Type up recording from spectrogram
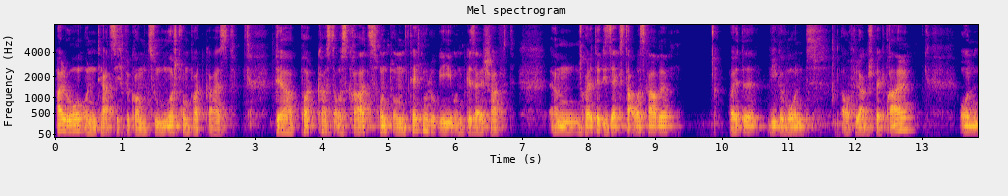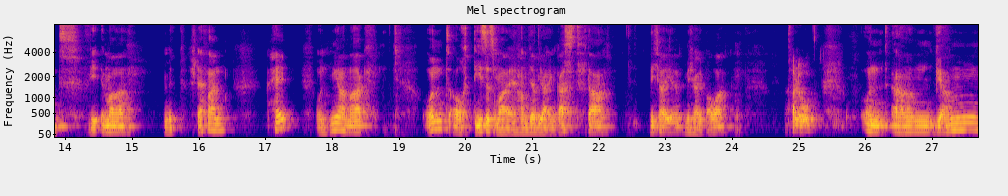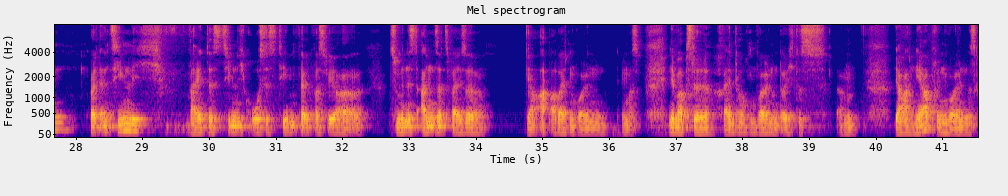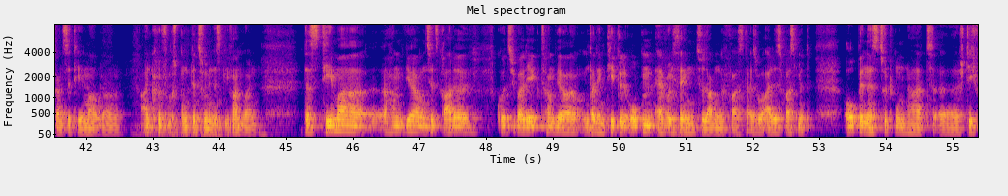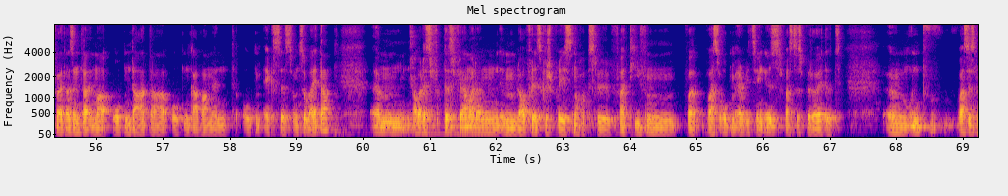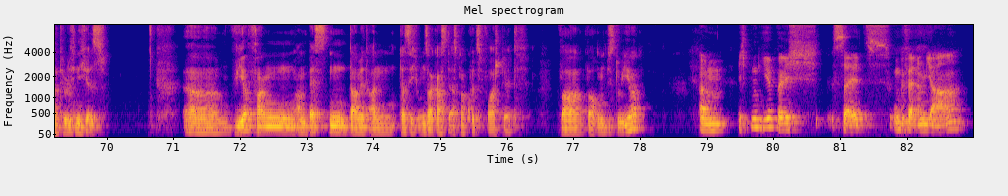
Hallo und herzlich willkommen zum Murstrom Podcast. Der Podcast aus Graz rund um Technologie und Gesellschaft. Ähm, heute die sechste Ausgabe. Heute, wie gewohnt, auch wieder am Spektral. Und wie immer mit Stefan. Hey. Und mir, Marc. Und auch dieses Mal haben wir wieder einen Gast da. Michael, Michael Bauer. Hallo. Und ähm, wir haben heute ein ziemlich weites, ziemlich großes Themenfeld, was wir zumindest ansatzweise ja, abarbeiten wollen, indem, indem wir ein bisschen reintauchen wollen und euch das ähm, ja, näher bringen wollen, das ganze Thema oder Anknüpfungspunkte zumindest liefern wollen. Das Thema haben wir uns jetzt gerade kurz überlegt, haben wir unter dem Titel Open Everything zusammengefasst. Also alles, was mit Openness zu tun hat. Äh, Stichwörter sind da immer Open Data, Open Government, Open Access und so weiter. Ähm, aber das, das werden wir dann im Laufe des Gesprächs noch ein bisschen vertiefen, was Open Everything ist, was das bedeutet ähm, und was es natürlich nicht ist. Äh, wir fangen am besten damit an, dass sich unser Gast erstmal kurz vorstellt. War, warum bist du hier? Ähm, ich bin hier, weil ich seit ungefähr einem Jahr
